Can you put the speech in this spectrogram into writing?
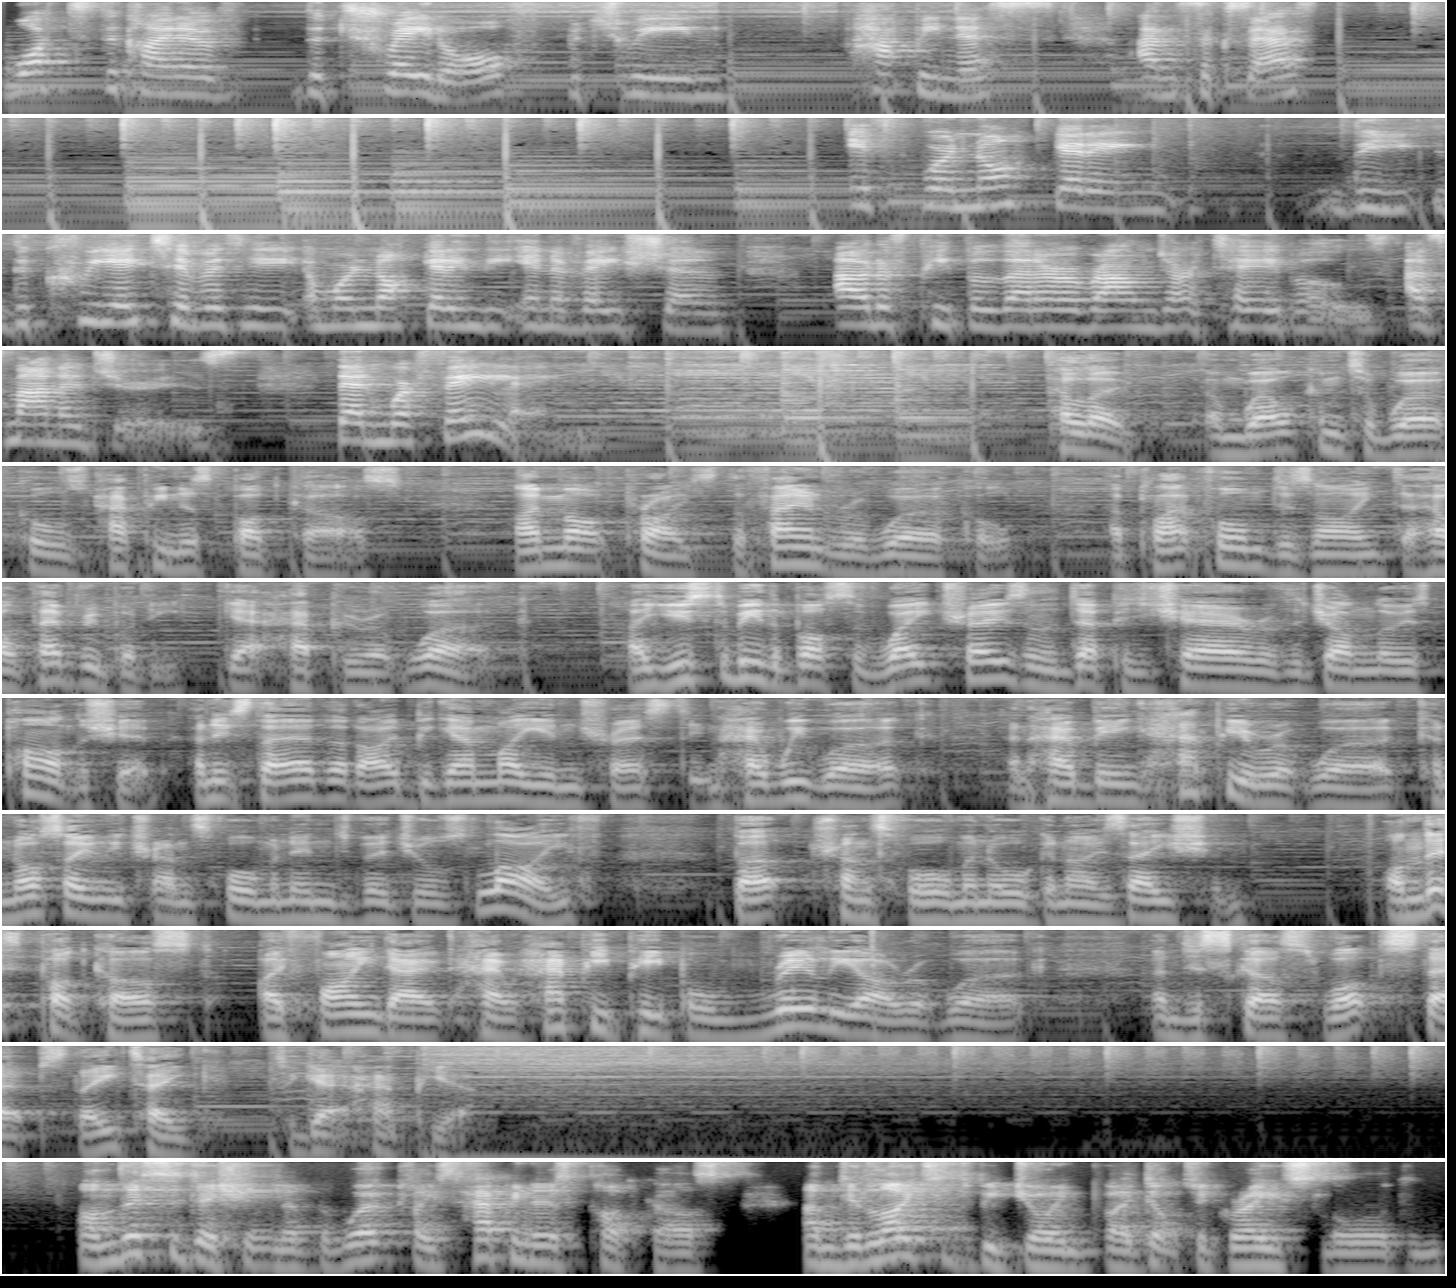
what's the kind of the trade-off between happiness and success? If we're not getting the the creativity and we're not getting the innovation out of people that are around our tables as managers then we're failing. Hello and welcome to WorkL's happiness podcast. I'm mark price the founder of Workle a platform designed to help everybody get happier at work I used to be the boss of Waitrose and the deputy chair of the John Lewis Partnership, and it's there that I began my interest in how we work and how being happier at work can not only transform an individual's life, but transform an organisation. On this podcast, I find out how happy people really are at work and discuss what steps they take to get happier. On this edition of the Workplace Happiness Podcast, I'm delighted to be joined by Dr. Grace Lordan.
